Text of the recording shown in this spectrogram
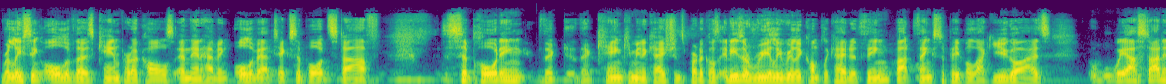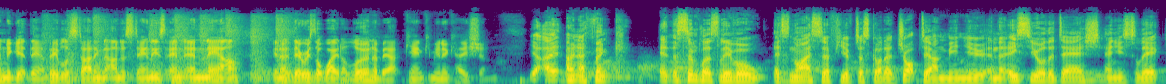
releasing all of those CAN protocols and then having all of our tech support staff supporting the the CAN communications protocols. It is a really really complicated thing, but thanks to people like you guys, we are starting to get there. People are starting to understand this, and and now you know there is a way to learn about CAN communication. Yeah, I, and I think at the simplest level, it's nice if you've just got a drop down menu in the ECU or the dash and you select,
